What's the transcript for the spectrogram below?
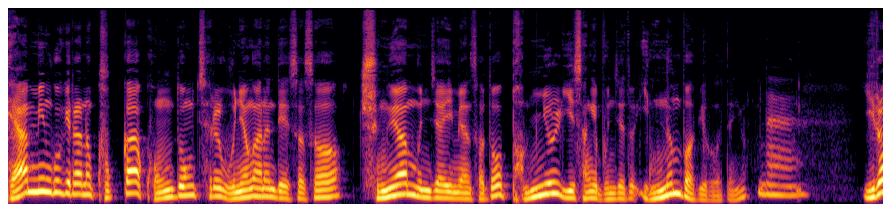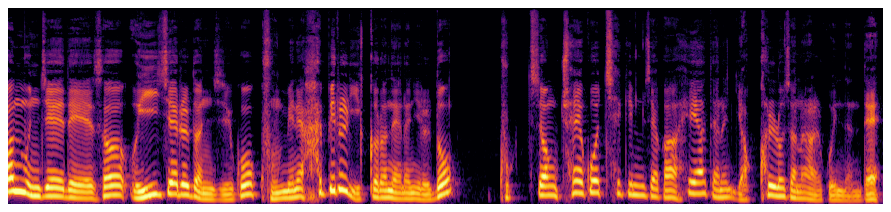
대한민국이라는 국가 공동체를 운영하는 데 있어서 중요한 문제이면서도 법률 이상의 문제도 있는 법이거든요. 네. 이런 문제에 대해서 의제를 던지고 국민의 합의를 이끌어내는 일도 국정 최고 책임자가 해야 되는 역할로 저는 알고 있는데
